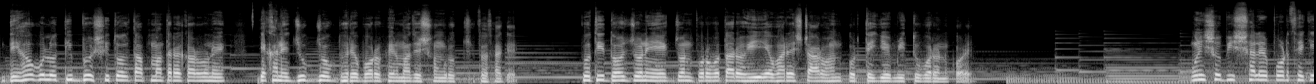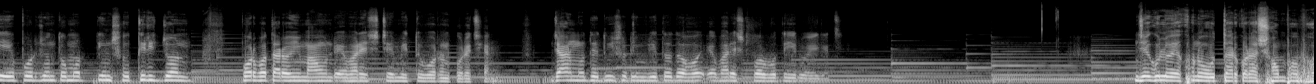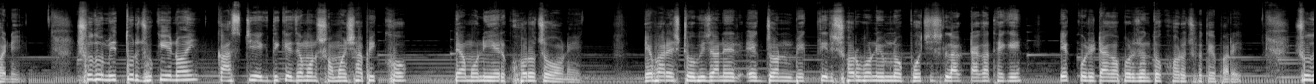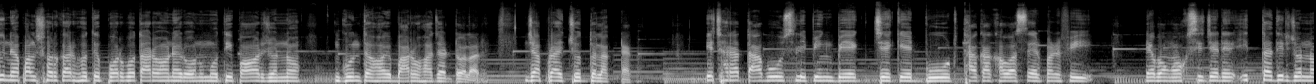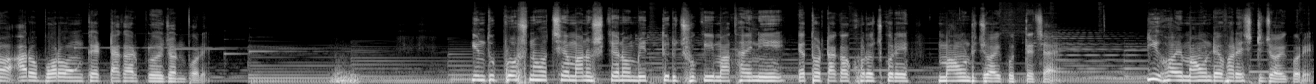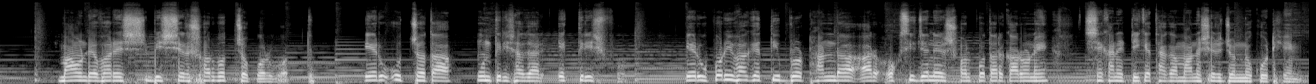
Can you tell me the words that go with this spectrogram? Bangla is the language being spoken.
দেহগুলো তীব্র শীতল তাপমাত্রার কারণে এখানে যুগ যুগ ধরে বরফের মাঝে সংরক্ষিত থাকে। প্রতি দশ জনে একজন পর্বতারোহী এভারেস্ট আরোহণ করতে গিয়ে মৃত্যুবরণ করে। উনিশশো বিশ সালের পর থেকে এ পর্যন্ত মোট তিনশো জন পর্বতারোহী মাউন্ট এভারেস্টে মৃত্যুবরণ করেছেন, যার মধ্যে দুইশোটি মৃতদেহ এভারেস্ট পর্বতেই রয়ে গেছে। যেগুলো এখনও উদ্ধার করা সম্ভব হয়নি। শুধু মৃত্যুর ঝুঁকি নয়, কাজটি একদিকে যেমন সময় সাপেক্ষ তেমনই এর খরচও অনেক। এভারেস্ট অভিযানের একজন ব্যক্তির সর্বনিম্ন পঁচিশ লাখ টাকা থেকে এক কোটি টাকা পর্যন্ত খরচ হতে পারে। শুধু নেপাল সরকার হতে পর্বত আরোহণের অনুমতি পাওয়ার জন্য গুনতে হয় বারো হাজার ডলার, যা প্রায় চোদ্দ লাখ টাকা। এছাড়া তাঁবু, স্লিপিং ব্যাগ, জ্যাকেট, বুট, থাকা খাওয়া সেরপার ফি এবং অক্সিজেনের ইত্যাদির জন্য আরও বড় অঙ্কের টাকার প্রয়োজন পড়ে। কিন্তু প্রশ্ন হচ্ছে, মানুষ কেন মৃত্যুর ঝুঁকি মাথায় নিয়ে এত টাকা খরচ করে মাউন্ট জয় করতে চায়? কি হয় মাউন্ট এভারেস্ট জয় করে? মাউন্ট এভারেস্ট বিশ্বের সর্বোচ্চ পর্বত। এর উচ্চতা উনত্রিশ হাজার একত্রিশ ফুট। এর উপরিভাগে তীব্র ঠান্ডা আর অক্সিজেনের স্বল্পতার কারণে সেখানে টিকে থাকা মানুষের জন্য কঠিন।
